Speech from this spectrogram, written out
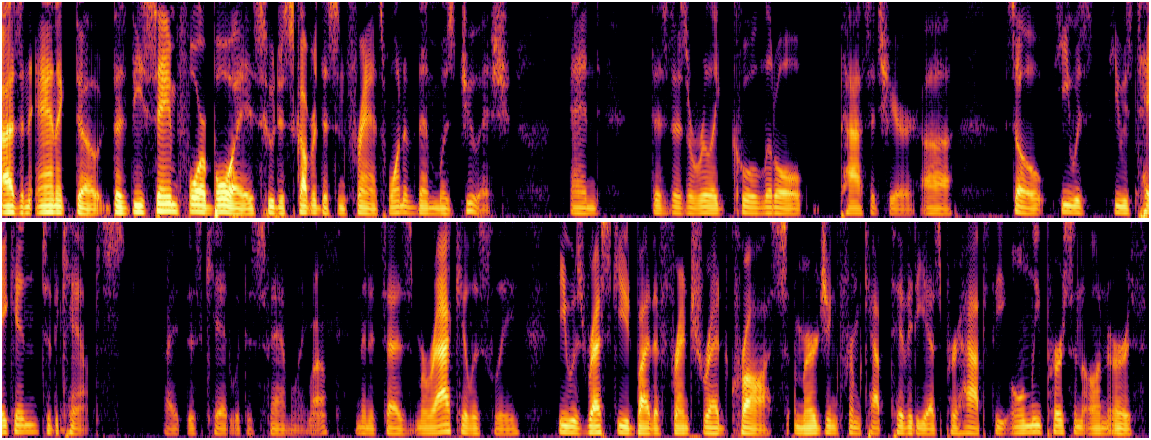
as an anecdote, the, these same four boys who discovered this in France, one of them was Jewish, and there's there's a really cool little passage here. Uh, so he was he was taken to the camps, right? This kid with his family. Wow. And then it says, miraculously, he was rescued by the French Red Cross, emerging from captivity as perhaps the only person on earth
